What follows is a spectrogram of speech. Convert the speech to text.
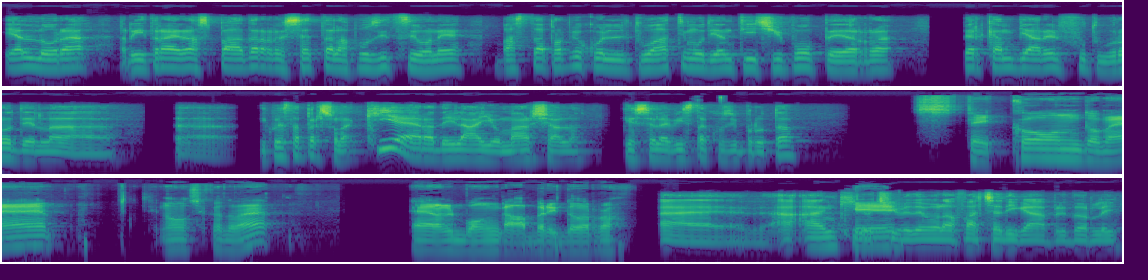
E allora ritrae la spada, resetta la posizione, basta proprio quel tuo attimo di anticipo per, per cambiare il futuro della, uh, di questa persona. Chi era dei Lion Marshall che se l'è vista così brutta? Secondo me, no, secondo me, era il buon Gabridor. Eh, anch'io che... ci vedevo la faccia di Gabridor lì.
